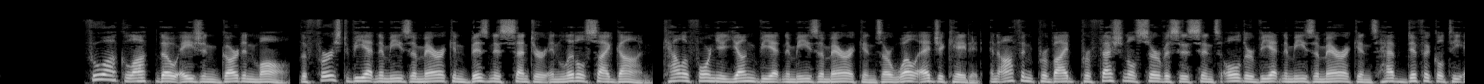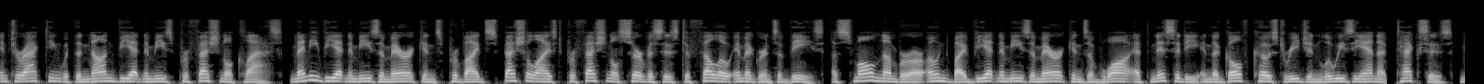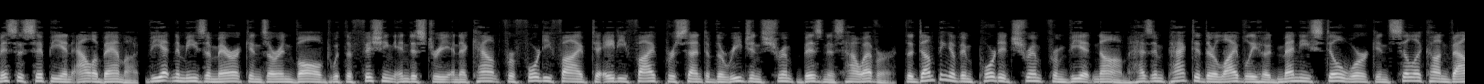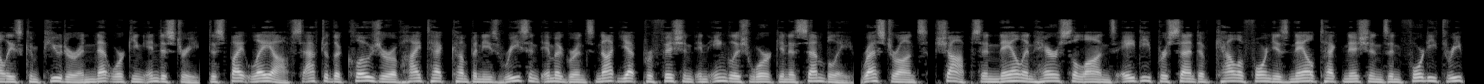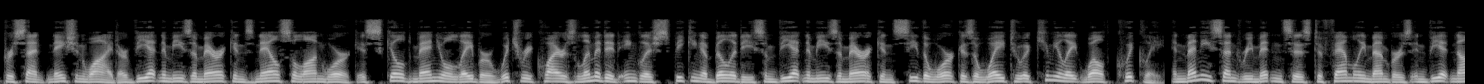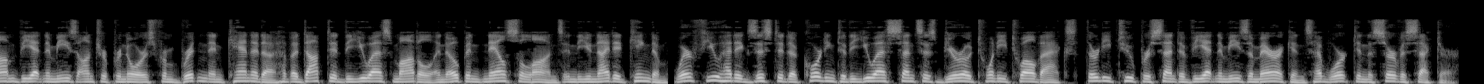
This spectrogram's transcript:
Phuoc Loc Tho Asian Garden Mall, the first Vietnamese-American business center in Little Saigon, California. Young Vietnamese Americans are well educated, and often provide professional services since older Vietnamese Americans have difficulty interacting with the non-Vietnamese professional class. Many Vietnamese Americans provide specialized professional services to fellow immigrants of these, a small number are owned by Vietnamese Americans of Hoa ethnicity in the Gulf Coast region Louisiana, Texas, Mississippi and Alabama, Vietnamese Americans are involved with the fishing industry and account for 45 to 85% of the region's shrimp business. However, the dumping of imported shrimp from Vietnam has impacted their livelihood. Many still work in Silicon Valley's computer and networking industry, despite layoffs after the closure of high-tech companies. Recent immigrants not yet proficient in English work in assembly, restaurants, shops and nail and hair salons. 80% of California's nail technicians and 43% nationwide are Vietnamese Americans Americans' nail salon work is skilled manual labor which requires limited English-speaking ability Some Vietnamese Americans see the work as a way to accumulate wealth quickly, and many send remittances to family members in Vietnam Vietnamese entrepreneurs from Britain and Canada have adopted the U.S. model and opened nail salons in the United Kingdom, where few had existed according to the U.S. Census Bureau 2012 ACS, 32% of Vietnamese Americans have worked in the service sector.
